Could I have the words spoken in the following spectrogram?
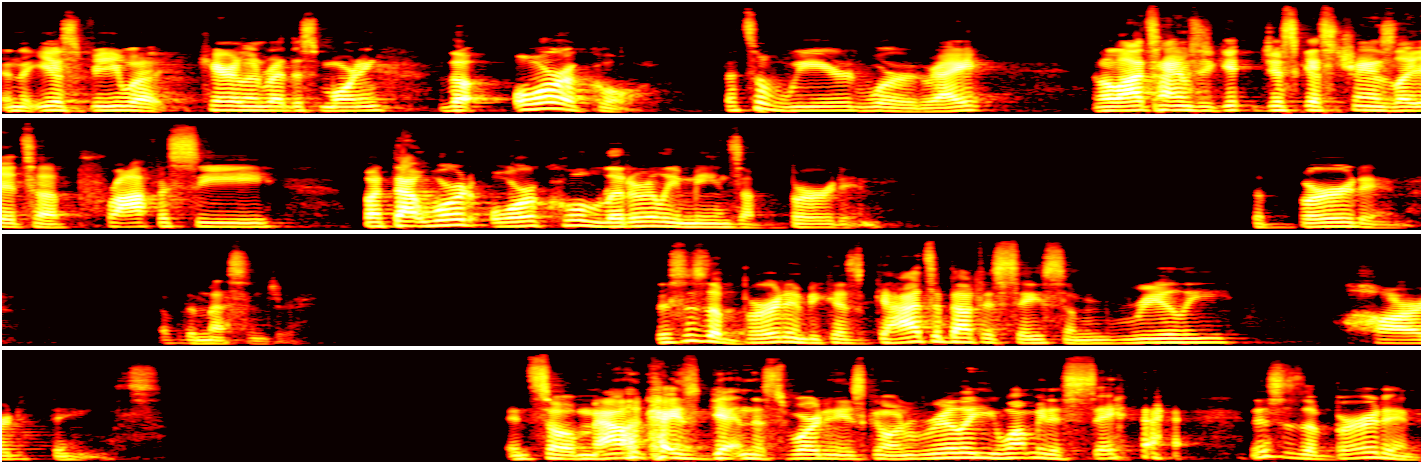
in the ESV what Carolyn read this morning. The oracle. That's a weird word, right? And a lot of times it get, just gets translated to prophecy, but that word oracle literally means a burden. The burden of the messenger. This is a burden because God's about to say some really hard things. And so Malachi's getting this word and he's going, Really? You want me to say that? This is a burden.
